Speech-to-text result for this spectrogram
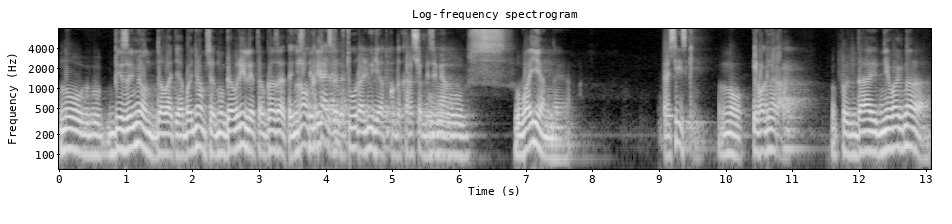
Ну, без имен давайте обойдемся. Ну, говорили это в глаза, это не Ну, какая структура, люди откуда хорошо без имен? Ну, военные. Российские. Ну, И Вагнера. да, не Вагнера.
